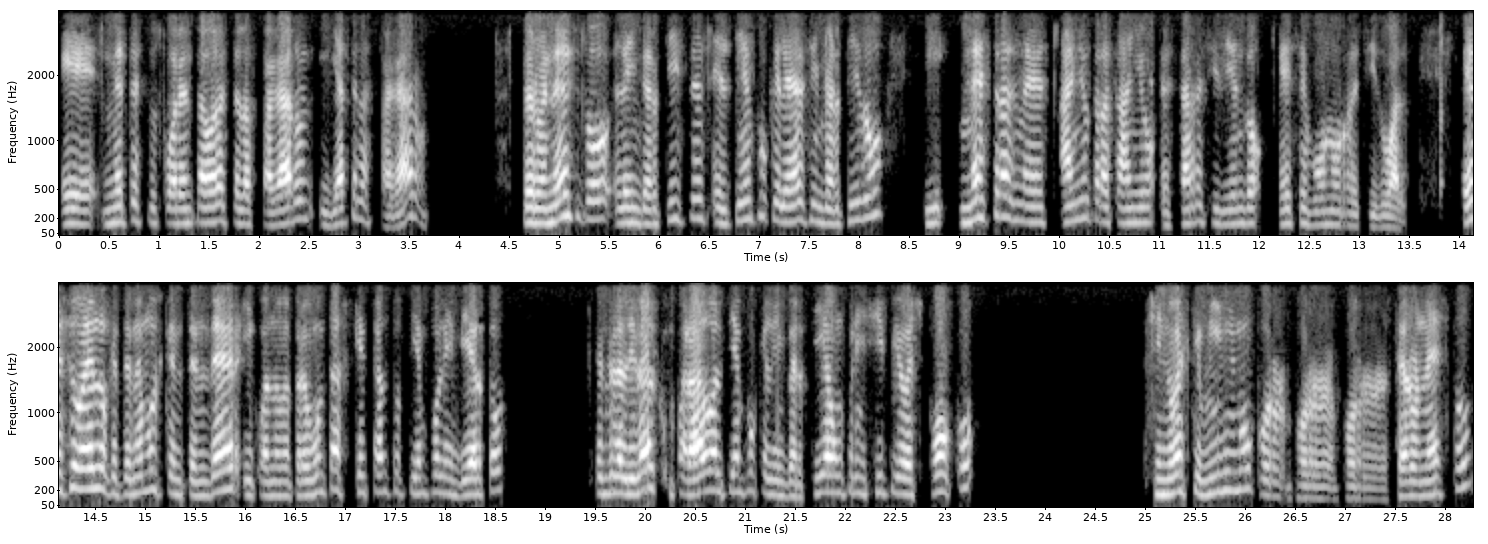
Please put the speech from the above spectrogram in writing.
eh, metes tus 40 horas, te las pagaron y ya te las pagaron. Pero en esto le invertiste el tiempo que le has invertido y mes tras mes, año tras año, está recibiendo ese bono residual. Eso es lo que tenemos que entender y cuando me preguntas qué tanto tiempo le invierto, en realidad comparado al tiempo que le invertía a un principio es poco, si no es que mínimo por, por, por ser honesto,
